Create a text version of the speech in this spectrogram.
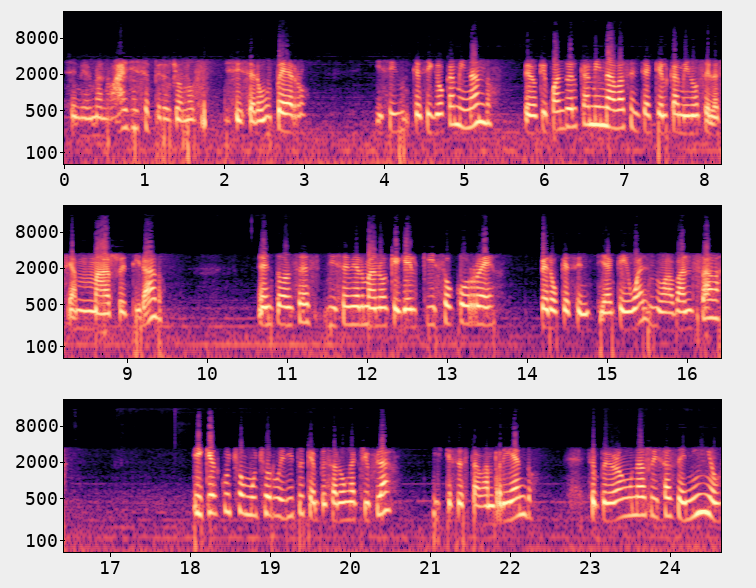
Dice mi hermano, ay, dice, pero yo no sé. Dice, será un perro. Y que siguió caminando. Pero que cuando él caminaba sentía que el camino se le hacía más retirado. Entonces dice mi hermano que él quiso correr, pero que sentía que igual no avanzaba. Y que escuchó mucho ruidito y que empezaron a chiflar y que se estaban riendo. Se pidieron unas risas de niños,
